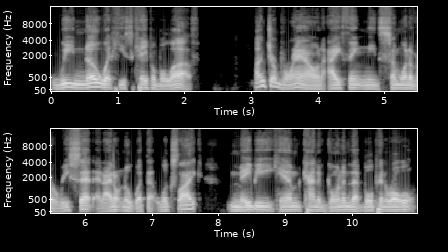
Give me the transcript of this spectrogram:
We know what he's capable of. Hunter Brown, I think, needs somewhat of a reset, and I don't know what that looks like. Maybe him kind of going into that bullpen role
